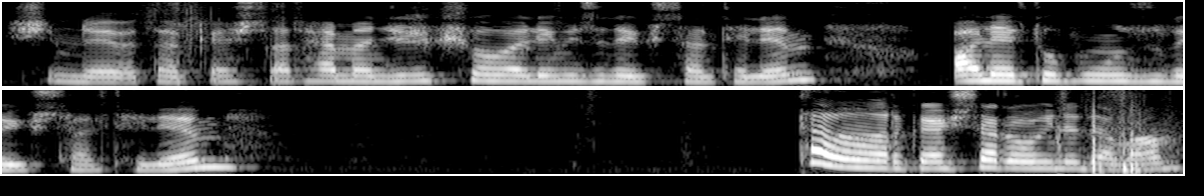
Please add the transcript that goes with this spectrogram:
Şimdi evet arkadaşlar hemencik şövalyemizi de yükseltelim. Alev topumuzu da yükseltelim. Tamam arkadaşlar oyuna devam.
